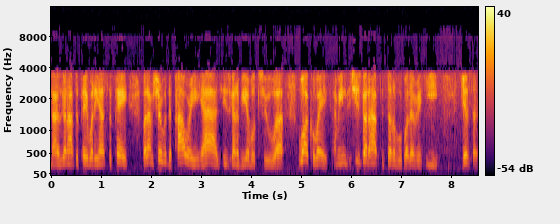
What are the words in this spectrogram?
now he's going to have to pay what he has to pay. But I'm sure with the power he has, he's going to be able to uh, walk away. I mean, she's going to have to settle with whatever he gives her.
